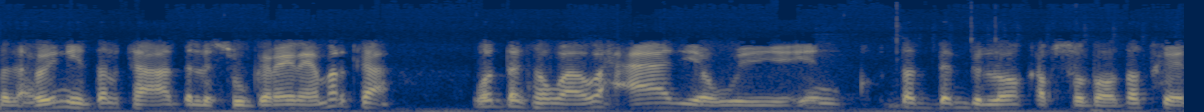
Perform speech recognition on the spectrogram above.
madaxweynihii dalka hadda la suu garaynaya marka waddankan waa wax caadiya weeye in dad dembi loo qabsado. Dadka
